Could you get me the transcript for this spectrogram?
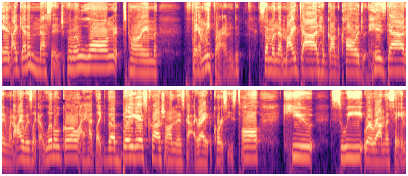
And I get a message from a long time family friend, someone that my dad had gone to college with his dad. And when I was like a little girl, I had like the biggest crush on this guy, right? Of course, he's tall, cute, sweet. We're around the same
